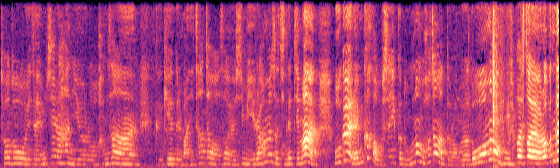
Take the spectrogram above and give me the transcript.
저도 이제 MC를 한 이후로 감사한 그 기회들 많이 찾아와서 열심히 일을 하면서 지냈지만 목요일 램카가 없으니까 너무너무 허전하더라고요. 너무너무 보고 싶었어요, 여러분들!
